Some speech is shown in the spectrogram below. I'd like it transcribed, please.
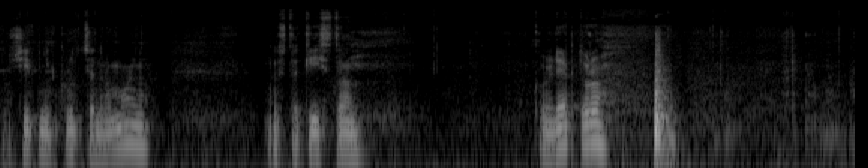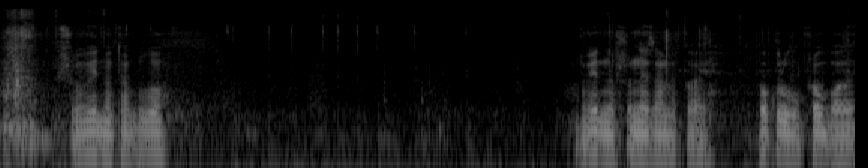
підшипник крутиться нормально. Ось такий стан колектора. Що видно табло. Видно, що не замикає. По кругу пробували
